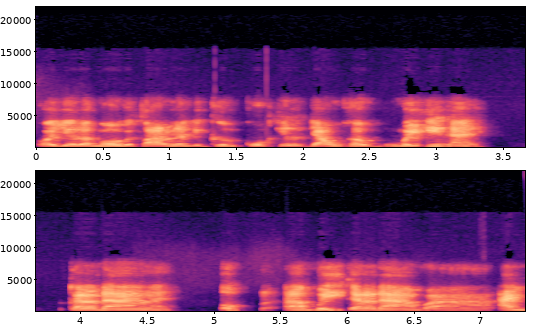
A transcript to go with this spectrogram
coi như là ngồi với toàn là những cường quốc chứ giàu không? Mỹ này Canada này Úc à, Mỹ Canada và Anh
